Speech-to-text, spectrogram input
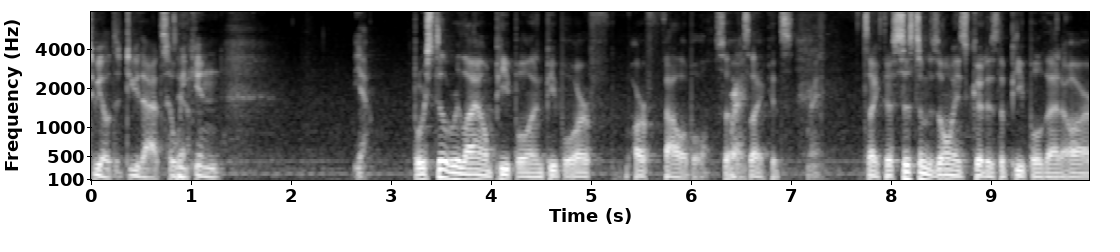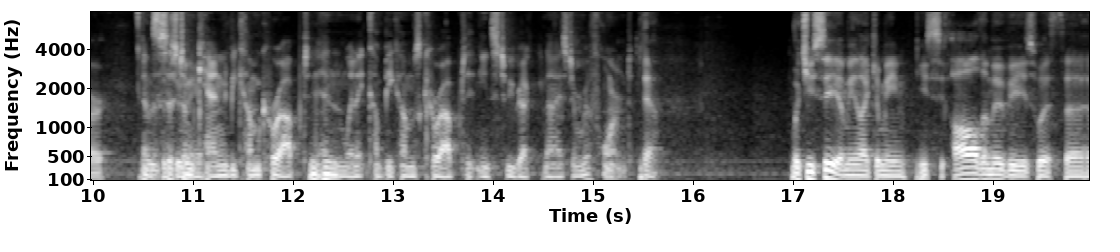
to be able to do that. So we can, yeah, but we still rely on people and people are are fallible so it's like it's right. it's like the system is only as good as the people that are And the system it. can become corrupt, Mm-hmm. and when it com- becomes corrupt, it needs to be recognized and reformed. Yeah. What you see, I mean, like, I mean, you see all the movies with, uh,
